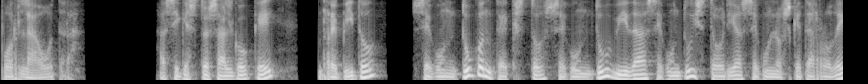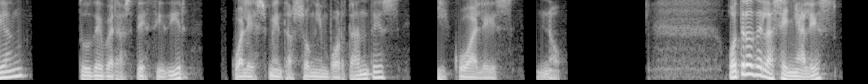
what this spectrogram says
por la otra. Así que esto es algo que, repito, según tu contexto, según tu vida, según tu historia, según los que te rodean, tú deberás decidir cuáles metas son importantes y cuáles no. Otra de las señales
